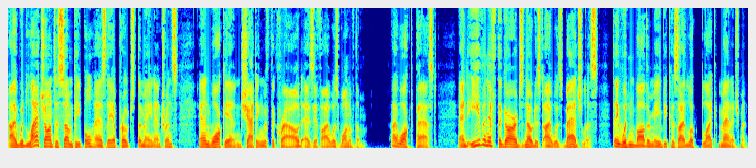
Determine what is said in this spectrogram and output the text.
I would latch onto some people as they approached the main entrance and walk in, chatting with the crowd as if I was one of them. I walked past, and even if the guards noticed I was badgeless, they wouldn't bother me because I looked like management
